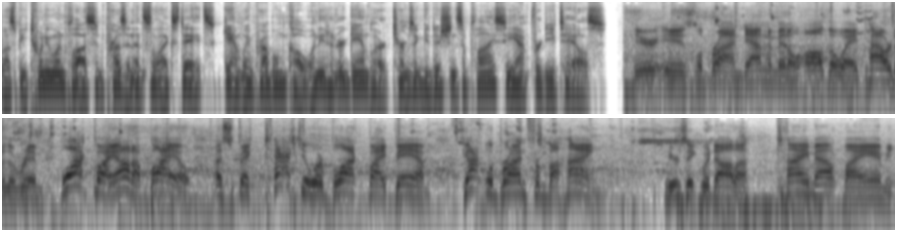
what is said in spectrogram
Must be 21 plus and present in select states. Gambling problem? Call 1 800 GAMBLER. Terms and conditions apply. See app for details. Here is LeBron down the middle, all the way, power to the rim, blocked by Adebayo. A spectacular block by Bam. Got LeBron from behind. Here's Iguodala. Timeout, Miami.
